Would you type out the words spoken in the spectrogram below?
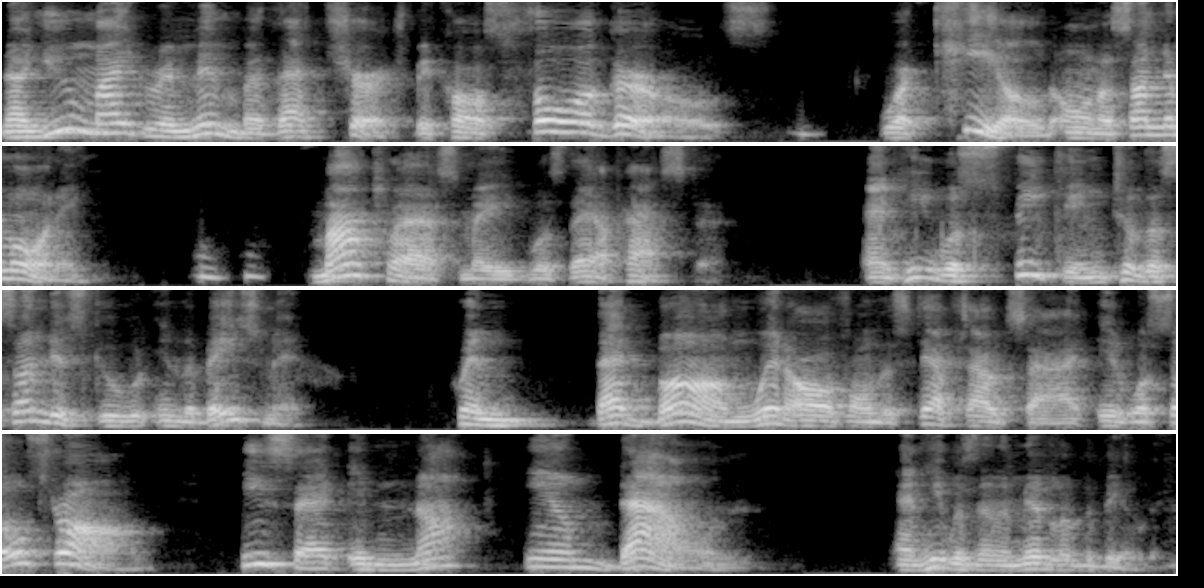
Now, you might remember that church because four girls were killed on a Sunday morning. Mm-hmm. My classmate was their pastor, and he was speaking to the Sunday school in the basement when that bomb went off on the steps outside. It was so strong, he said it knocked him down, and he was in the middle of the building.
